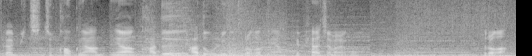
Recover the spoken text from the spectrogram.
그냥 미친 척하고 그냥 안- 그냥 가드 가드 올리고 들어가 그냥 회피하지 말고 들어가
